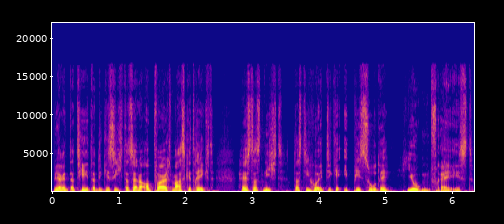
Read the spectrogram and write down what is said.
während der Täter die Gesichter seiner Opfer als Maske trägt, heißt das nicht, dass die heutige Episode jugendfrei ist.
